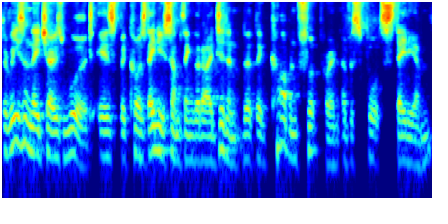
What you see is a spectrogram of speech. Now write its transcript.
the reason they chose wood is because they knew something that I didn't that the carbon footprint of a sports stadium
